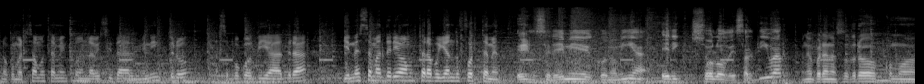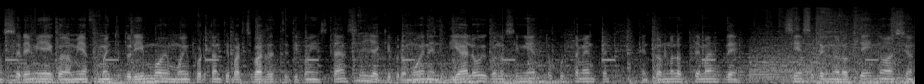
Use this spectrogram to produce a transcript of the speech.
lo conversamos también con la visita del ministro hace pocos días atrás, y en esa materia vamos a estar apoyando fuertemente. El Ceremi de Economía, Eric Solo de Saldívar. Bueno, para nosotros como Ceremi de Economía, Fomento y Turismo es muy importante participar de este tipo de instancias, ya que promueven el diálogo y conocimiento justamente en torno a los temas de ciencia, tecnología e innovación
